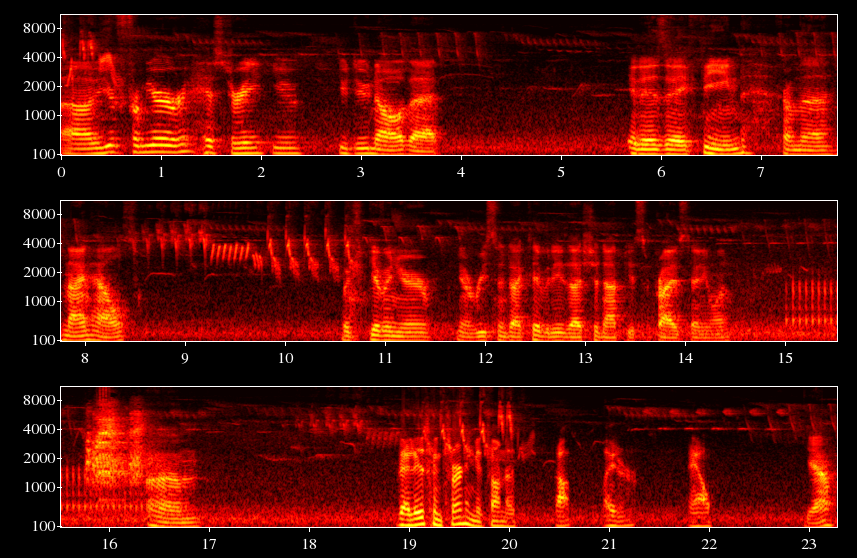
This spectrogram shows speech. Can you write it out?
Uh, you from your history, you you do know that it is a fiend from the nine hells. Which, given your you know recent activities, that should not be a surprise to anyone. Um, That is concerning. It's on the top later now. yeah.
